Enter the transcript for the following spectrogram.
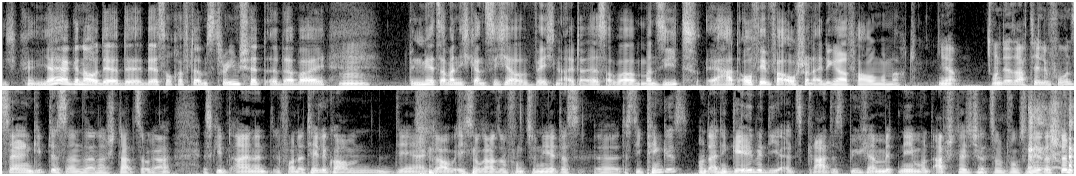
ich kann, ja, ja, genau. Der, der, der ist auch öfter im Stream-Chat äh, dabei. Mhm. Bin mir jetzt aber nicht ganz sicher, welchen Alter er ist, aber man sieht, er hat auf jeden Fall auch schon einige Erfahrungen gemacht. Ja. Und er sagt, Telefonzellen gibt es in seiner Stadt sogar. Es gibt einen von der Telekom, der, glaube ich, sogar so funktioniert, dass, äh, dass die pink ist und eine gelbe, die als gratis Bücher mitnehmen und Abstellstation funktioniert. Das stimmt.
